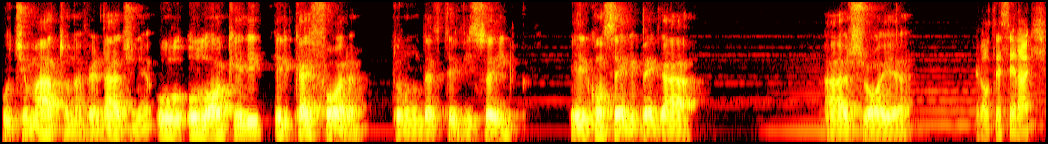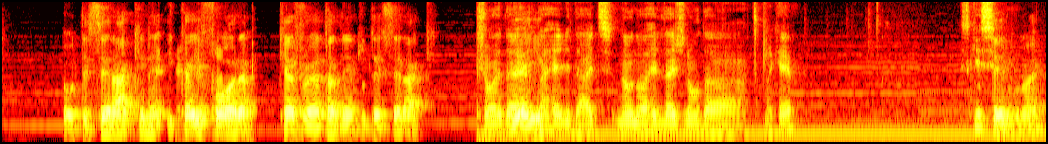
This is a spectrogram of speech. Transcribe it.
Ultimato, na verdade, né? O, o Loki ele, ele cai fora. Todo mundo deve ter visto aí. Ele consegue pegar a joia. Pegar o Tesseract. O Tesseract, né? E é cair fora. Que a joia tá dentro do Tesseract. A joia da, aí... da realidade. Não, da realidade não, da. Como é que é? Esqueci. Do tempo, não é?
